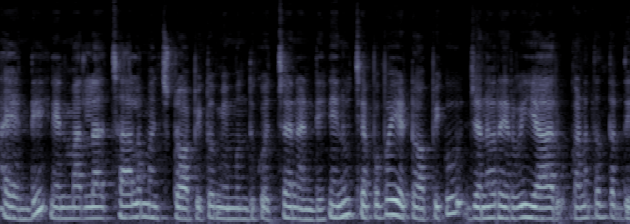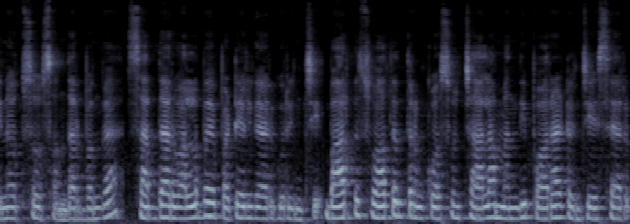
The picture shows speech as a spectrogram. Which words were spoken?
హాయ్ అండి. నేను మరలా చాలా మంచి టాపిక్తో మీ ముందుకు వచ్చానండి. నేను చెప్పబోయే టాపిక్ జనవరి ఇరవై ఆరు గణతంత్ర దినోత్సవ సందర్భంగా సర్దార్ వల్లభాయ్ పటేల్ గారి గురించి. భారత స్వాతంత్రం కోసం చాలా మంది పోరాటం చేశారు.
